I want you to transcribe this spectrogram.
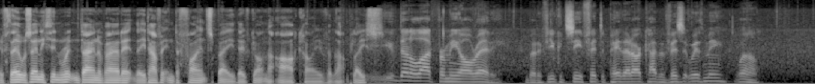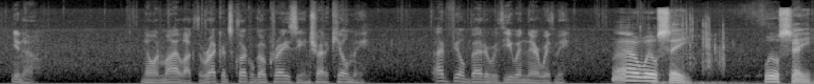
If there was anything written down about it, they'd have it in Defiance Bay. They've got an archive at that place. You've done a lot for me already, but if you could see fit to pay that archive a visit with me, well, you know. Knowing my luck, the records clerk will go crazy and try to kill me. I'd feel better with you in there with me. Uh, we'll see. We'll see.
